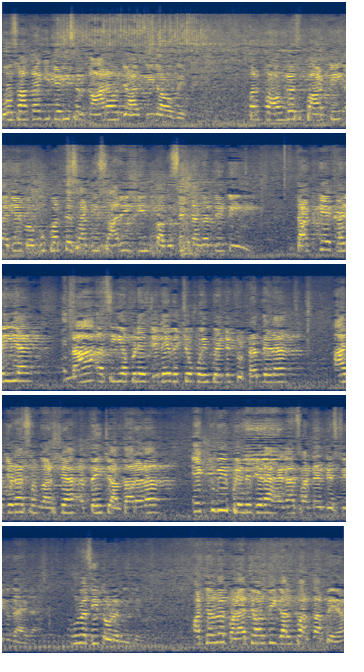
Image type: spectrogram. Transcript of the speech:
ਹੋ ਸਕਦਾ ਕਿ ਜਿਹੜੀ ਸਰਕਾਰ ਹੈ ਉਹ ਜਾਗਦੀ ਨਾ ਹੋਵੇ। ਪਰ ਕਾਂਗਰਸ ਪਾਰਟੀ ਅਜੇ ਮੰਗੂਪੁਰ ਤੇ ਸਾਡੀ ਸਾਰੀ ਸ਼ਹੀਦ ਭਗਤ ਸਿੰਘ ਨਗਰ ਦੀ ਟੀਮ ਡਟ ਕੇ ਖੜੀ ਹੈ। ਨਾ ਅਸੀਂ ਆਪਣੇ ਜ਼ਿਲ੍ਹੇ ਵਿੱਚੋਂ ਕੋਈ ਪਿੰਡ ਟੁੱਟਣ ਦੇਣਾ। ਆ ਜਿਹੜਾ ਸੰਘਰਸ਼ ਹੈ, ਅੱਧਾ ਹੀ ਚੱਲਦਾ ਰਹਿਣਾ। ਇੱਕ ਵੀ ਪਿੰਡ ਜਿਹੜਾ ਹੈਗਾ, ਸਾਡੇ ਡਿਸਟ੍ਰਿਕਟ ਦਾ ਹੈਗਾ, ਉਹਨੂੰ ਅਸੀਂ ਤੋੜਨ ਨਹੀਂ ਦੇਣਾ। ਔਰ ਜਦੋਂ ਮੈਂ ਬੜਾ ਚੌਲ ਦੀ ਗੱਲ ਕਰਦਾ ਪਿਆ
